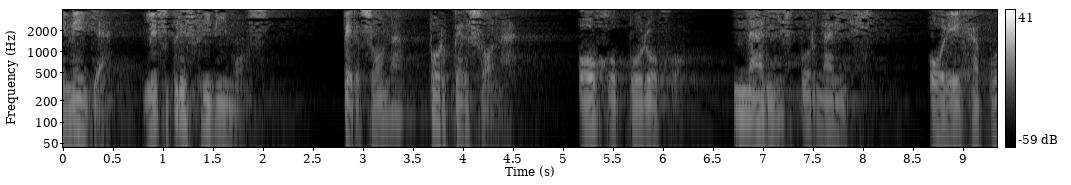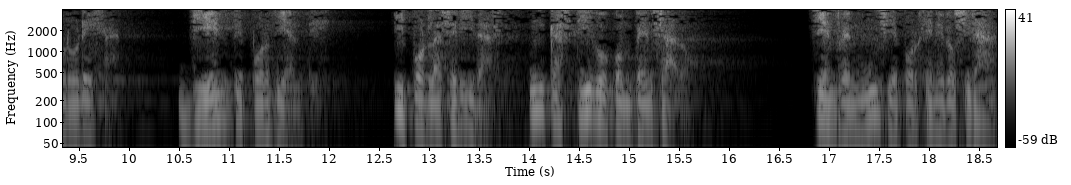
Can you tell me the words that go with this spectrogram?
En ella les prescribimos persona por persona, ojo por ojo, nariz por nariz, oreja por oreja, diente por diente, y por las heridas un castigo compensado. Quien renuncie por generosidad,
